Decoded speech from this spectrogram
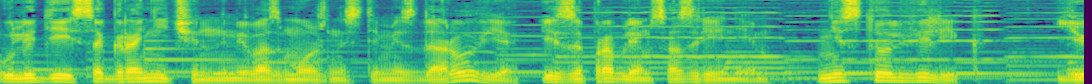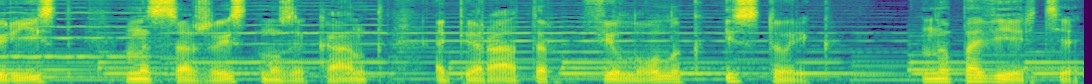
у людей с ограниченными возможностями здоровья из-за проблем со зрением не столь велик. Юрист, массажист, музыкант, оператор, филолог, историк. Но поверьте,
